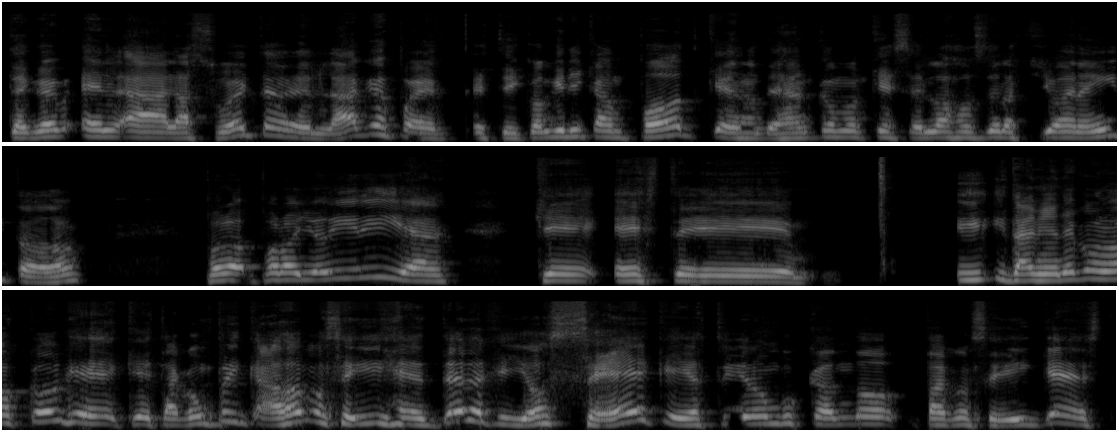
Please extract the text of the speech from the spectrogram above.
tengo el, a la suerte, ¿verdad? Que pues estoy con Giri Campot, que nos dejan como que ser los hosts de los Q&A y todo. Pero, pero yo diría que este... Y, y también reconozco que, que, está complicado conseguir gente de que yo sé que ellos estuvieron buscando para conseguir guests.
